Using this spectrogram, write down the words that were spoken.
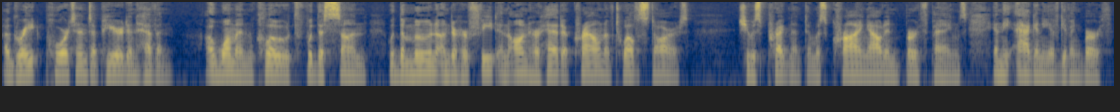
A great portent appeared in heaven a woman clothed with the sun, with the moon under her feet, and on her head a crown of twelve stars. She was pregnant and was crying out in birth pangs, in the agony of giving birth.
